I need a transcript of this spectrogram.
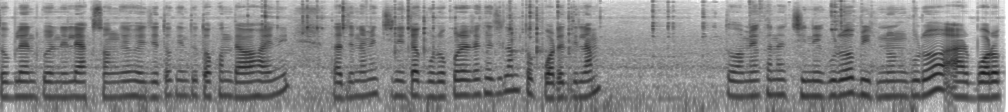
তো ব্লেন্ড করে নিলে একসঙ্গে হয়ে যেত, কিন্তু তখন দেওয়া হয়নি। তার জন্য আমি চিনিটা গুঁড়ো করে রেখেছিলাম, তো পরে দিলাম। তো আমি এখানে চিনি গুঁড়ো, বিট নুন গুঁড়ো আর বরফ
